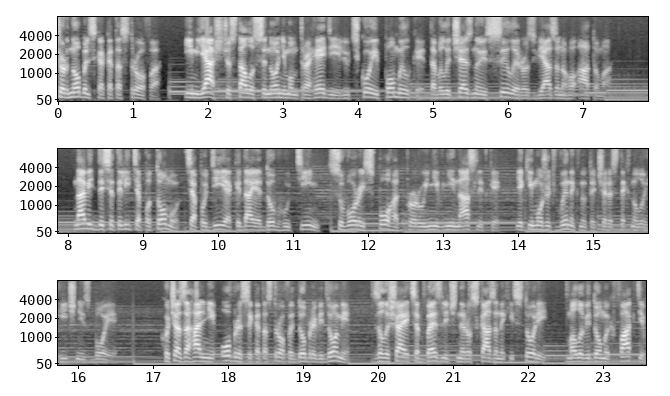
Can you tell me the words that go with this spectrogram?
Чорнобильська катастрофа, ім'я, що стало синонімом трагедії, людської помилки та величезної сили розв'язаного атома. Навіть десятиліття по тому ця подія кидає довгу тінь, суворий спогад про руйнівні наслідки, які можуть виникнути через технологічні збої. Хоча загальні обриси катастрофи добре відомі, залишається безліч нерозказаних історій, маловідомих фактів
